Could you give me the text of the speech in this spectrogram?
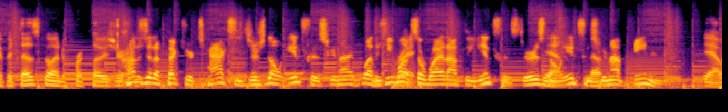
if it does go into foreclosure, how does it affect your taxes? There's no interest. You're not. What he wants to write off the interest. There is no interest. no. You're not paying it. yeah,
